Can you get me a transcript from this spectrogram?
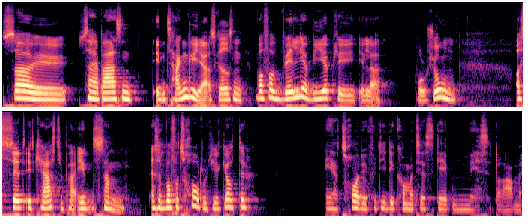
så, øh, så er jeg bare sådan en tanke, jeg har skrevet sådan, hvorfor vælger Viaplay eller produktionen at sætte et kærestepar ind sammen? Altså, hvorfor tror du, de har gjort det? Jeg tror, det er, fordi det kommer til at skabe en masse drama.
